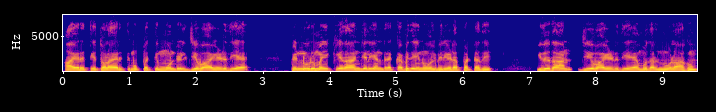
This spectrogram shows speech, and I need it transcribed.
ஆயிரத்தி தொள்ளாயிரத்தி முப்பத்தி மூன்றில் ஜீவா எழுதிய பெண்ணுரிமை கீதாஞ்சலி என்ற கவிதை நூல் வெளியிடப்பட்டது. இதுதான் ஜீவா எழுதிய முதல் நூலாகும்.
